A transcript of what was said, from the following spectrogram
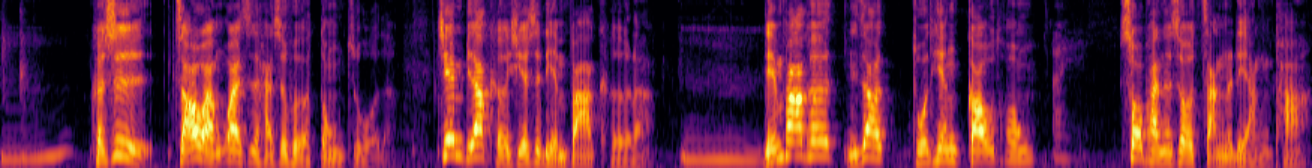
哼。可是早晚外资还是会有动作的。今天比较可惜的是联发科了。嗯。联发科，你知道昨天高通？收盘的时候涨了两趴，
